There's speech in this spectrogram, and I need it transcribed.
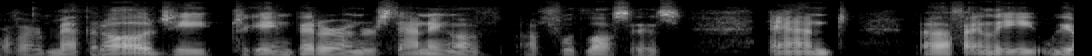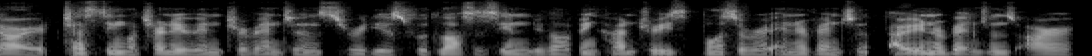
of our methodology to gain better understanding of, of food losses. And uh, finally, we are testing alternative interventions to reduce food losses in developing countries. Most of our intervention our interventions are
